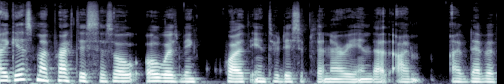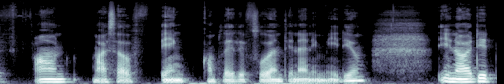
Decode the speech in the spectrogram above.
I guess my practice has al- always been quite interdisciplinary in that I'm I've never found myself being completely fluent in any medium. You know, I did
